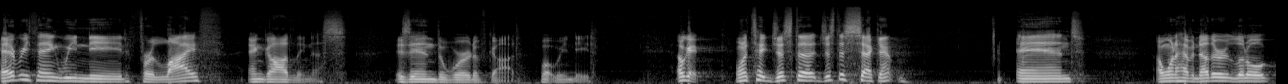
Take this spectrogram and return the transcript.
Everything we need for life and godliness is in the Word of God, what we need. Okay, I want to take just a, just a second and I want to have another little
